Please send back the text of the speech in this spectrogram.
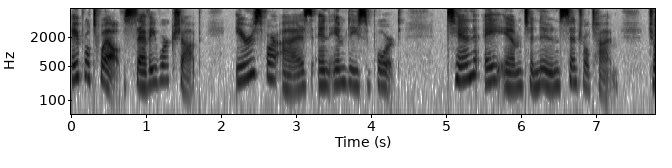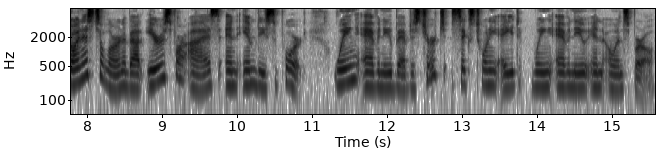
April 12, Savvy Workshop Ears for Eyes and MD Support, 10 a.m. to noon Central Time. Join us to learn about Ears for Eyes and MD Support, Wing Avenue Baptist Church, 628 Wing Avenue in Owensboro.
